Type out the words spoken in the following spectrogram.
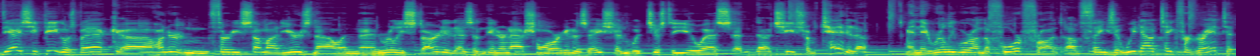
the ICP goes back uh, 130 some odd years now and, and, really started as an international organization with just the U.S. and uh, chiefs from Canada. And they really were on the forefront of things that we now take for granted.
